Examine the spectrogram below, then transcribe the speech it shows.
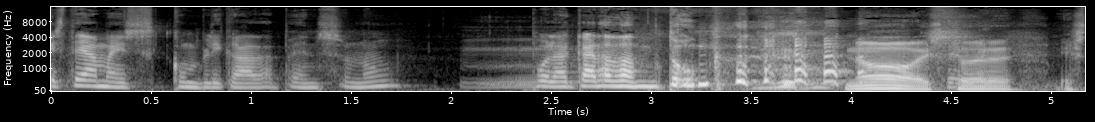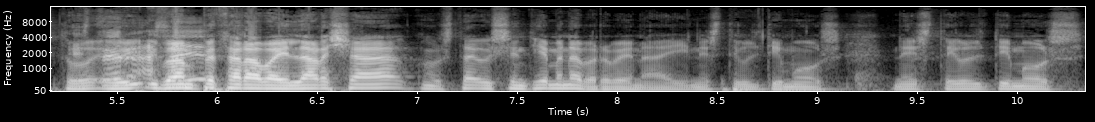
Esta é a máis complicada, penso, non? pola cara de Antón. No, isto, isto, isto eu iba a empezar a bailar xa, eu sentíame na verbena aí neste últimos neste últimos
